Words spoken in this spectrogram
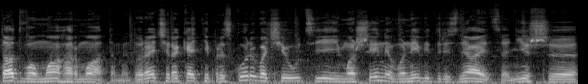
та двома гарматами. До речі, ракетні прискорювачі у цієї машини вони відрізняються, ніж е,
